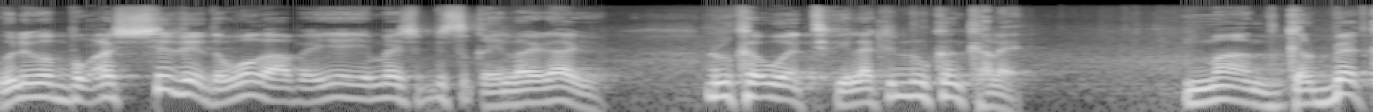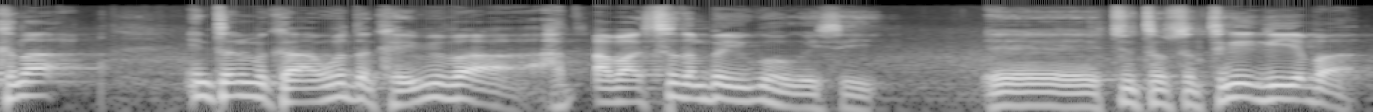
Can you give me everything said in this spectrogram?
weliba bugcashadeeda wagaabeeya iyo meesha bisiqay laydhaayo dhulkaa waan tegey. Laakiin dhulkan kale maan galbeedkana intan imika waddanka ibibaa abaagsadan bay igu hogeysay. Iyaba abaagsa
